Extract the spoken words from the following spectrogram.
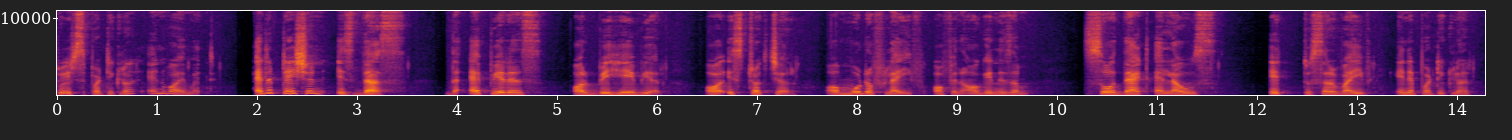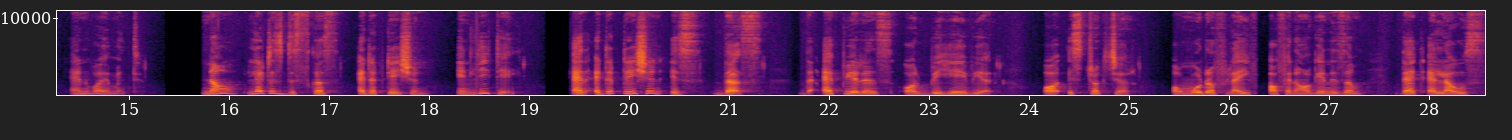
to its particular environment. Adaptation is thus the appearance or behavior or structure or mode of life of an organism so that allows it to survive in a particular environment. Now, let us discuss adaptation in detail. An adaptation is thus the appearance or behavior or structure or mode of life of an organism that allows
